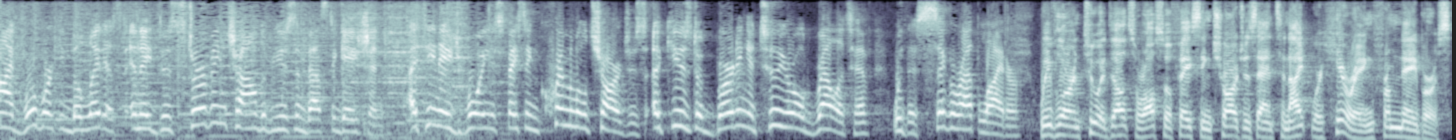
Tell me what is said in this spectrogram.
We're working the latest in a disturbing child abuse investigation. A teenage boy is facing criminal charges, accused of burning a two-year-old relative with a cigarette lighter. We've learned two adults are also facing charges, and tonight we're hearing from neighbors.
